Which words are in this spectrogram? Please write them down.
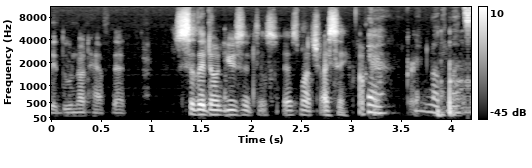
they do not have that. So they don't use it as, as much, I see, okay, Yeah, great. not much.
